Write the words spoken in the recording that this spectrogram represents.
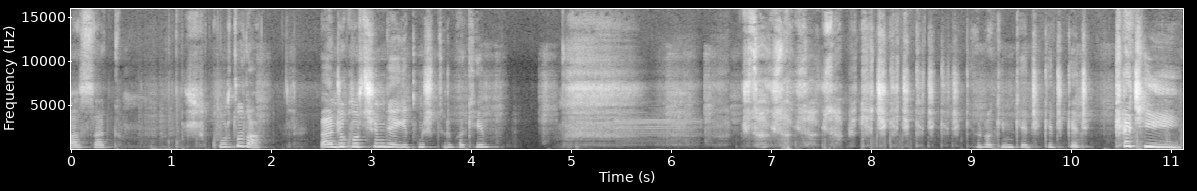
alsak. Şu kurdu da. Bence kurt şimdiye gitmiştir bakayım. Güzel güzel güzel güzel bir keçi keçi keçi keçi. Gel bakayım keçi keçi keçi. Keçi.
